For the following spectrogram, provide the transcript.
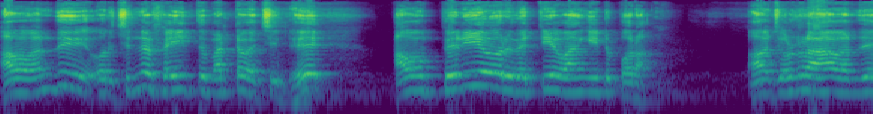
அவன் வந்து ஒரு சின்ன ஃபெய்த்து மட்டும் வச்சுட்டு அவன் பெரிய ஒரு வெற்றியை வாங்கிட்டு போறான். அவன் சொல்றான் வந்து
